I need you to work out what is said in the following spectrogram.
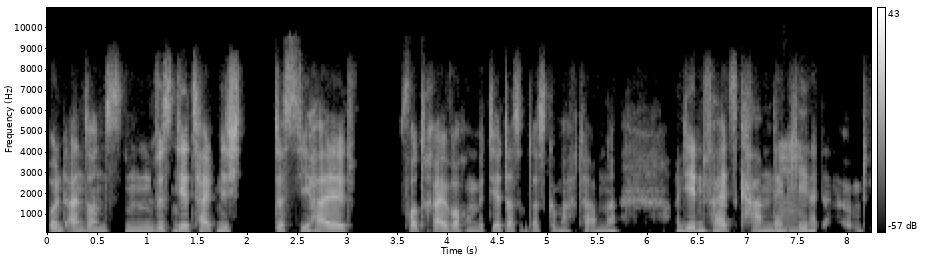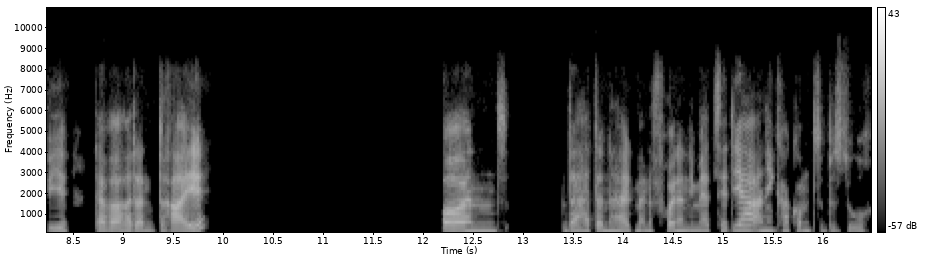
und ansonsten wissen die jetzt halt nicht, dass die halt vor drei Wochen mit dir das und das gemacht haben, ne? Und jedenfalls kam der Hm. Kleine dann irgendwie, da war er dann drei. Und da hat dann halt meine Freundin ihm erzählt, ja, Annika kommt zu Besuch.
